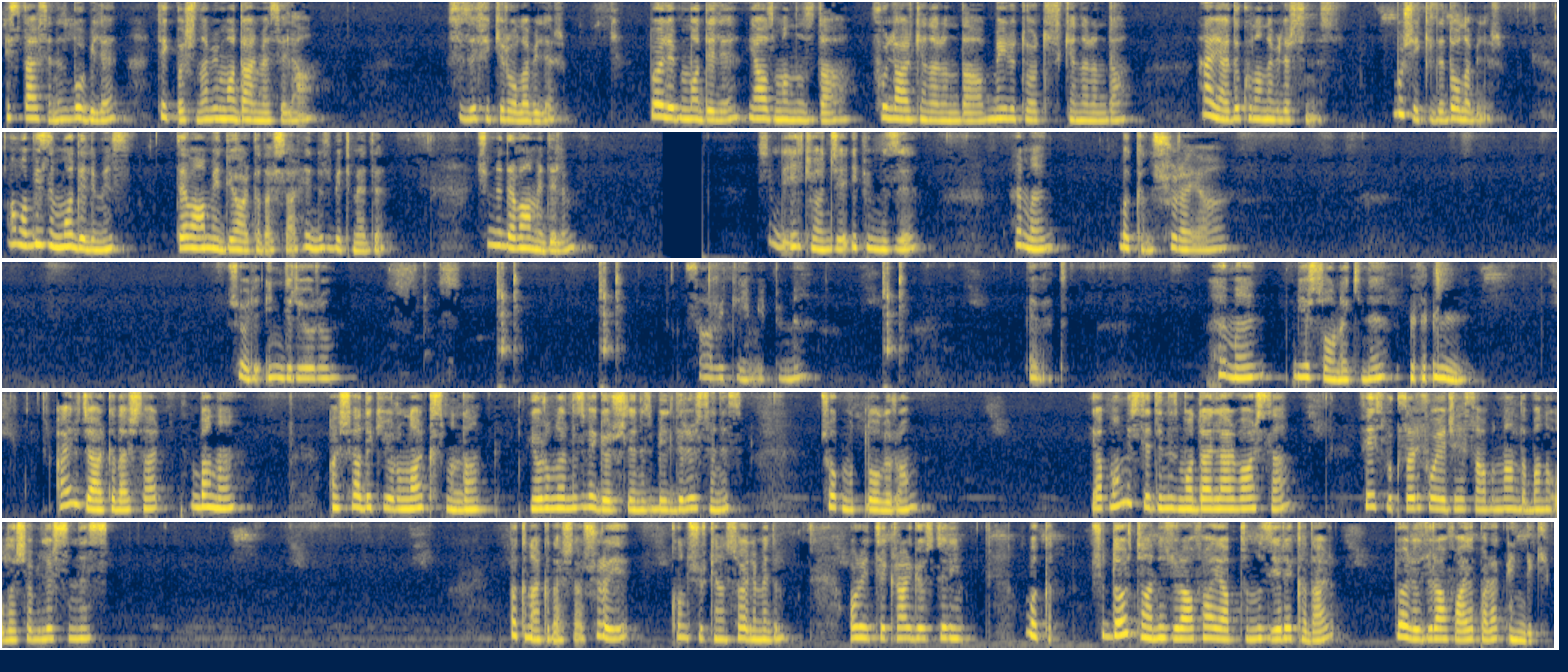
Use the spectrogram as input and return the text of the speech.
İsterseniz bu bile tek başına bir model mesela. Size fikir olabilir. Böyle bir modeli yazmanızda, fular kenarında, mevlüt örtüsü kenarında her yerde kullanabilirsiniz. Bu şekilde de olabilir. Ama bizim modelimiz devam ediyor arkadaşlar. Henüz bitmedi. Şimdi devam edelim. Şimdi ilk önce ipimizi hemen bakın şuraya şöyle indiriyorum. Sabitleyeyim ipimi. Evet. Hemen bir sonrakine Ayrıca arkadaşlar bana aşağıdaki yorumlar kısmından yorumlarınızı ve görüşlerinizi bildirirseniz çok mutlu olurum. Yapmamı istediğiniz modeller varsa Facebook Zarif Oyacı hesabından da bana ulaşabilirsiniz. Bakın arkadaşlar şurayı konuşurken söylemedim. Orayı tekrar göstereyim. Bakın şu dört tane zürafa yaptığımız yere kadar böyle zürafa yaparak indik.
